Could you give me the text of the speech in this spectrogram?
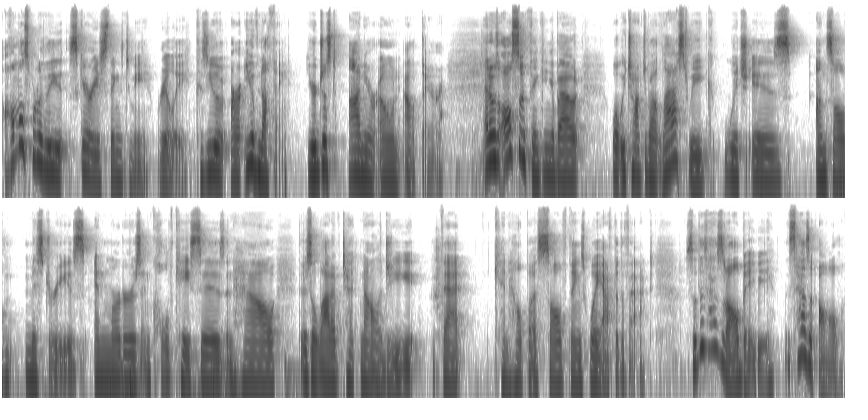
almost one of the scariest things to me, really, because you are you have nothing. You're just on your own out there. And I was also thinking about what we talked about last week, which is unsolved mysteries and murders and cold cases, and how there's a lot of technology that can help us solve things way after the fact. So this has it all, baby. This has it all.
